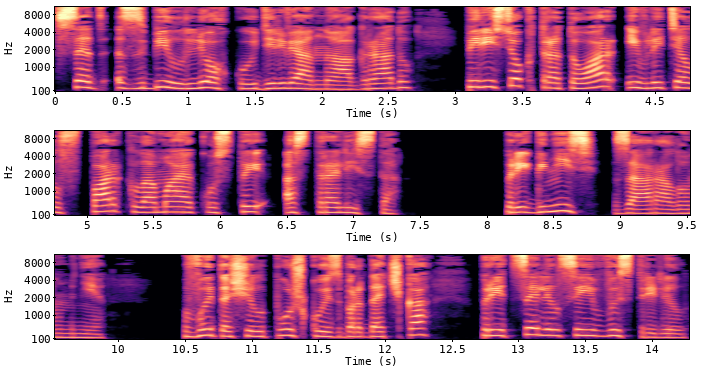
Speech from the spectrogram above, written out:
Сет сбил легкую деревянную ограду, пересек тротуар и влетел в парк, ломая кусты астралиста. «Пригнись!» — заорал он мне. Вытащил пушку из бардачка, прицелился и выстрелил.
